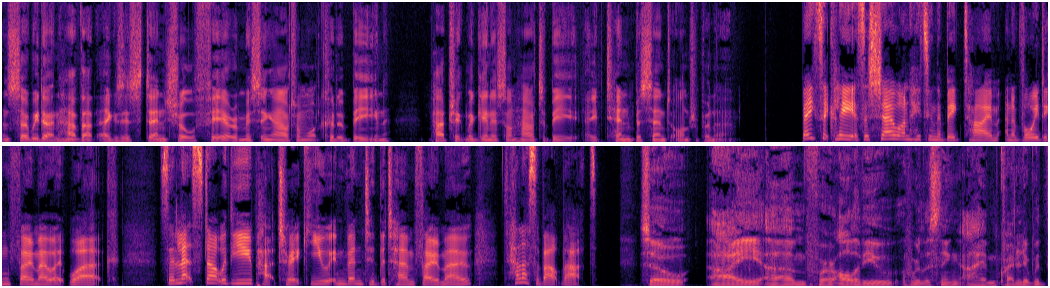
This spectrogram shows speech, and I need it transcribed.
And so we don't have that existential fear of missing out on what could have been. Patrick McGinnis on how to be a 10% entrepreneur. Basically, it's a show on hitting the big time and avoiding FOMO at work. So let's start with you, Patrick. You invented the term FOMO. Tell us about that. So, I, um, for all of you who are listening, I'm credited with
